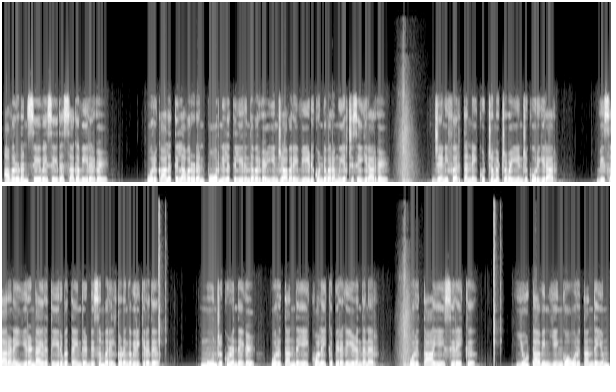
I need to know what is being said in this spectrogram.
அவருடன் சேவை செய்த சக வீரர்கள். ஒரு காலத்தில் அவருடன் போர் நிலத்தில் இருந்தவர்கள் இன்று அவரை வீடு கொண்டு வர முயற்சி செய்கிறார்கள். ஜெனிஃபர் தன்னை குற்றமற்றவள் என்று கூறுகிறார். விசாரணை இரண்டாயிரத்தி இருபத்தைந்து டிசம்பரில் தொடங்கவிருக்கிறது. மூன்று குழந்தைகள் ஒரு தந்தையை கொலைக்கு பிறகு இழந்தனர். ஒரு தாயை சிறைக்கு. யூட்டாவின் எங்கோ ஒரு தந்தையும்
